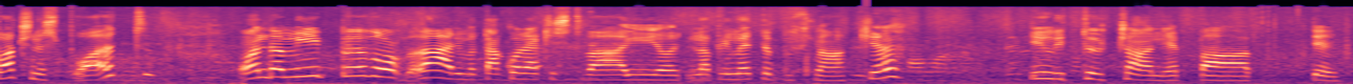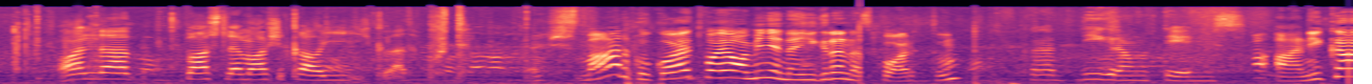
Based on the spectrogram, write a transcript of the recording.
počne sport, onda mi prvo radimo tako neke stvari, na primjer trbušnjake ili trčanje, pa te. Onda posle može kao i igra da bude. Marko, koja je tvoja omiljena igra na sportu? Kad igramo tenis. A Anika,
